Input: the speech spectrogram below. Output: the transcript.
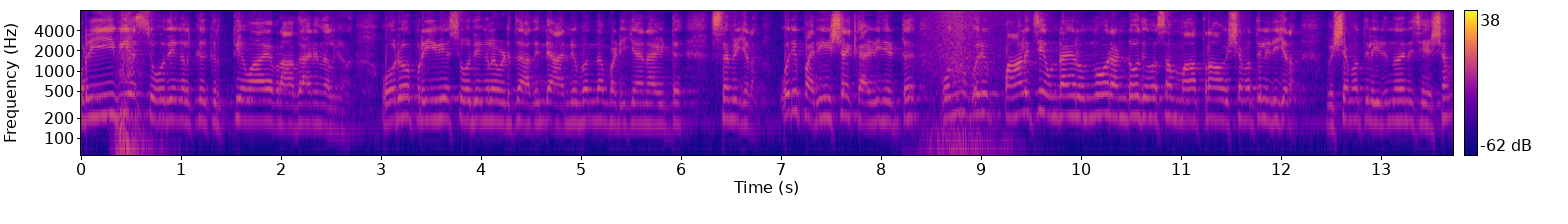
പ്രീവിയസ് ചോദ്യങ്ങൾക്ക് കൃത്യമായ പ്രാധാന്യം നൽകണം. ഓരോ പ്രീവിയസ് ചോദ്യങ്ങളും എടുത്ത് അതിന്റെ അനുബന്ധം പഠിക്കാനായിട്ട് ശ്രമിക്കണം. ഒരു പരീക്ഷ കഴിഞ്ഞിട്ട് ഒന്ന് ഒരു പാളിച്ച ഉണ്ടായാൽ ഒന്നോ രണ്ടോ ദിവസം മാത്രം ആ വിഷമത്തിലിരിക്കണം വിഷമത്തിലിരുന്നതിന് ശേഷം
